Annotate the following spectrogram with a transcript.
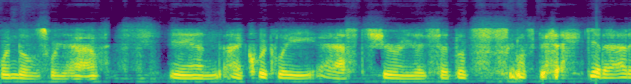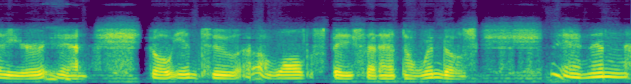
windows we have, and I quickly asked Sherry. I said, "Let's let's get get out of here and go into a walled space that had no windows." And then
